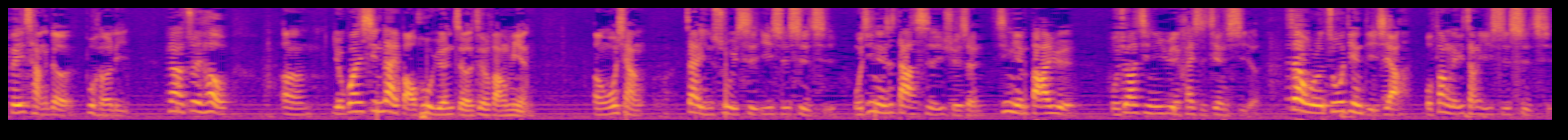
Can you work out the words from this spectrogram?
非常的不合理。那最后，嗯、有关信赖保护原则这方面，嗯、我想再引述一次医师誓词。我今年是大四医学生，今年八月我就要进医院开始见习了。在我的桌垫底下，我放了一张医师誓词。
